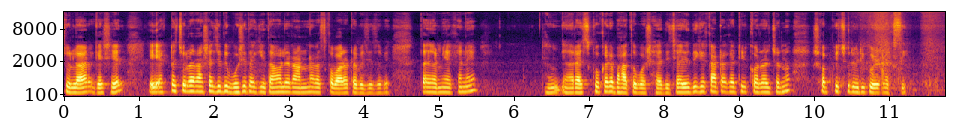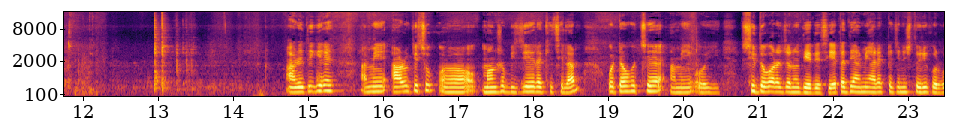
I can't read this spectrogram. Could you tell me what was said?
চুলার গ্যাসের। এই একটা চুলার আশায় যদি বসে থাকি, তাহলে রান্নার আজকে বারোটা বেজে যাবে। তাই আমি এখানে রাইস কুকারে ভাতও বসাই দিচ্ছি। আর এদিকে কাটাকাটি করার জন্য সব কিছু রেডি করে রাখছি। আর এদিকে আমি আরও কিছু মাংস ভিজিয়ে রেখেছিলাম। ওইটাও হচ্ছে আমি ওই সিদ্ধ করার জন্য দিয়ে দিয়েছি। এটা দিয়ে আমি আরেকটা জিনিস তৈরি করব।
